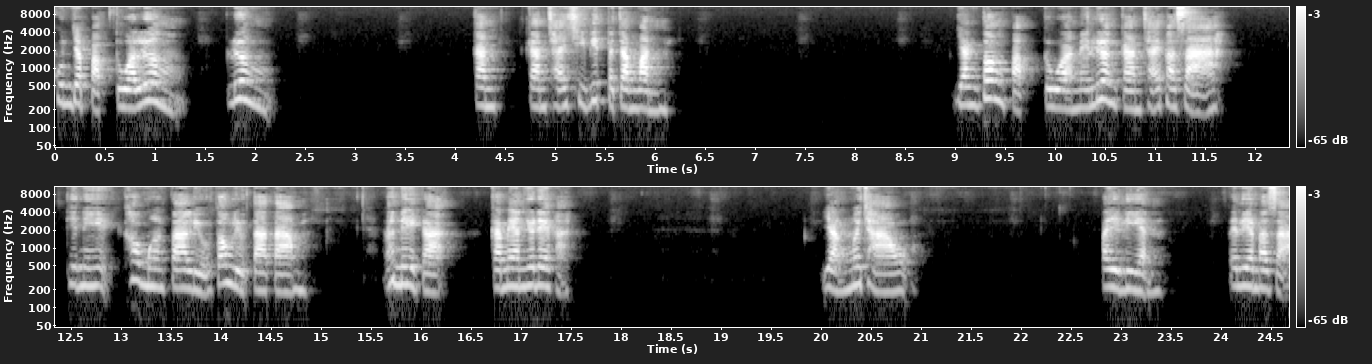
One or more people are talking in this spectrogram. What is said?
คุณจะปรับตัวเรื่องเรื่อง การการใช้ชีวิตประจำวัน ยังต้องปรับตัวในเรื่องการใช้ภาษา ทีนี้เข้าเมืองตาหลิวต้องหลิวตาตาม อันนี้กะกะแมนอยู่ด้ค่ะ อย่างเมื่อเช้า ไปเรียน ไปเรียนภาษา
